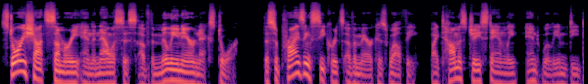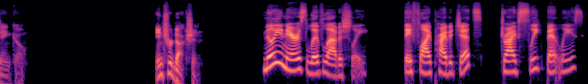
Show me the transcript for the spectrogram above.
Story Shots summary and analysis of The Millionaire Next Door The Surprising Secrets of America's Wealthy by Thomas J. Stanley and William D. Danko. Introduction Millionaires live lavishly. They fly private jets, drive sleek Bentleys,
